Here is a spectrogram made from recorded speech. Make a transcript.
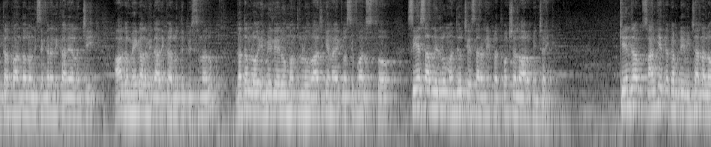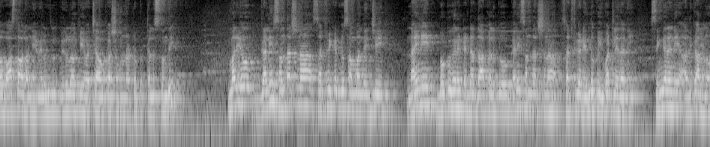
ఇతర ప్రాంతాల్లోని సింగరేణి కార్యాలయం నుంచి ఆగ మేఘాల మీద అధికారులు తెప్పిస్తున్నారు. గతంలో ఎమ్మెల్యేలు మంత్రులు రాజకీయ నాయకుల సిఫార్సుతో సిఎస్ఆర్ నిధులు మంజూరు చేశారని ప్రతిపక్షాలు ఆరోపించాయి. కేంద్రం సాంకేతిక కమిటీ విచారణలో వాస్తవాలన్నీ వెలుగు వెలుగులోకి వచ్చే అవకాశం ఉన్నట్టు తెలుస్తుంది. మరియు గని సందర్శన సర్టిఫికేట్కు సంబంధించి నైనీ బొగ్గు గని టెండర్ దాఖలకు గని సందర్శన సర్టిఫికేట్ ఎందుకు ఇవ్వట్లేదని సింగరేణి అధికారులను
